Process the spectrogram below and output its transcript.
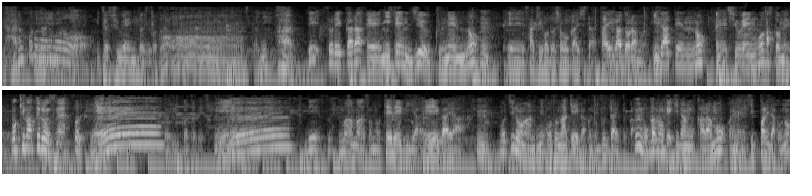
なるほど、なるほどえ。ー一応主演ということで、うんうんうんうんましたね。はい。で、それから、えー2019年の、うんえー先ほど紹介した大河ドラマ、伊田天の、えー主演を務める、もう決まってるんですね。そうですねへということですー。ね。へで、まあまあ、そのテレビや映画や、ー。うん。もちろんあのね、大人計画の舞台とか、うん他の劇団からも、うんえー引っ張りだこの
